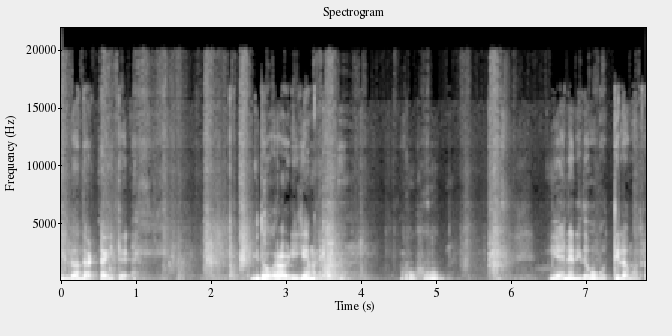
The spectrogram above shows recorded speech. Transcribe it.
ಇಲ್ಲೊಂದು ಅಟ್ಟ ಐತೆ. ಇದು ಅವರ ಅಡಿಗೆ ಮನೆ. ಓಹೋ. ಏನೇನಿದಾವೋ ಗೊತ್ತಿಲ್ಲ ಮಾತ್ರ.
